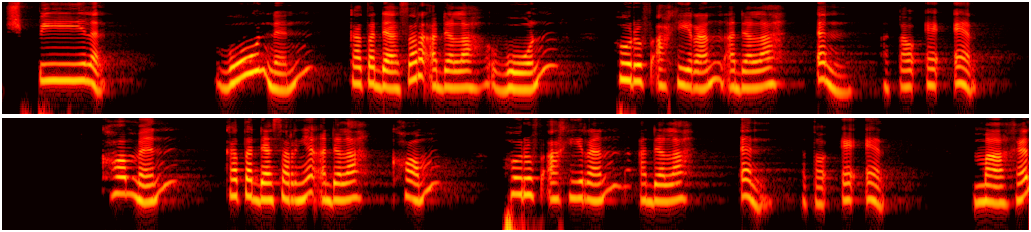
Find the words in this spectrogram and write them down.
Spielen. Wohnen, kata dasar adalah wohn. Huruf akhiran adalah n atau en. Kommen, kata dasarnya adalah kom huruf akhiran adalah n atau en. Machen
